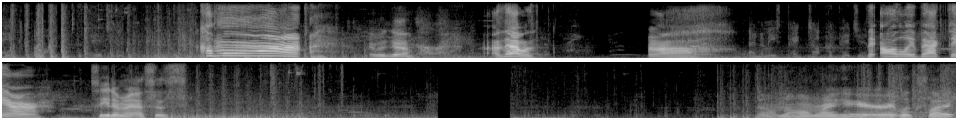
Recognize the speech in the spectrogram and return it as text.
picked up the pigeon. Come on. There we go. Uh, that was. Ugh. Enemies picked up the pigeon. They all the way back there. See them asses. Don't know. I'm right here. It looks like.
